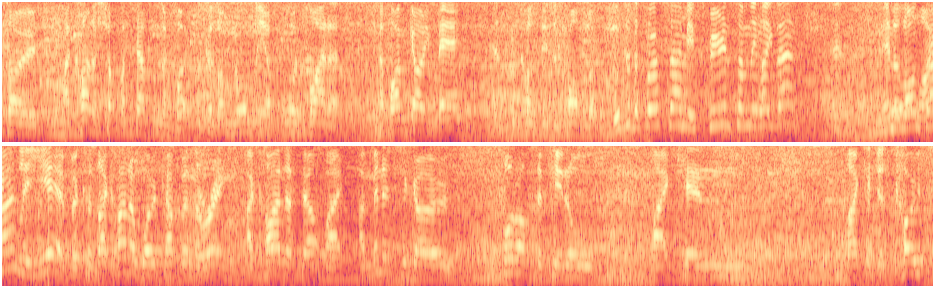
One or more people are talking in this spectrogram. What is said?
so I kind of shot myself in the foot because I'm normally a forward fighter. If I'm going back, it's because there's a problem. Was it the first time you experienced something like that in a More long time? likely, yeah, because I kind of woke up in the ring. I kind of felt like a minute to go, foot off the pedal. I can, I can just coast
